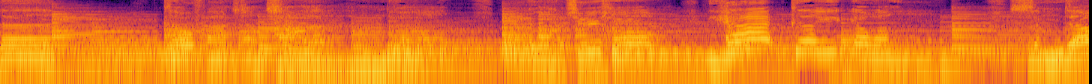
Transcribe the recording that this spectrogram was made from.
了，头发长长了很多。如果之后你还可以遥望，想到。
